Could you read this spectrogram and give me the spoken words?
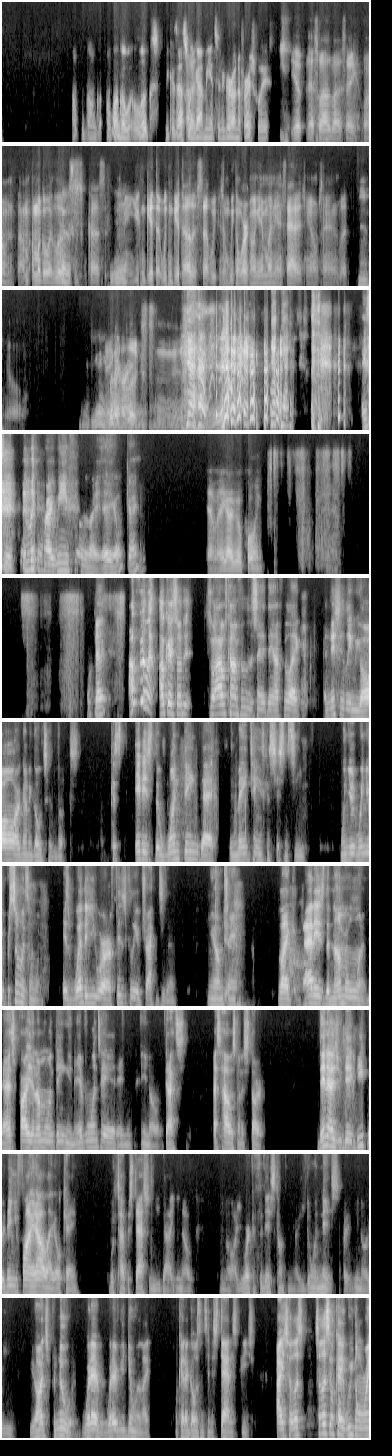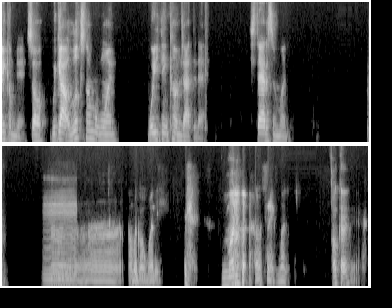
I'm gonna go, I'm gonna go with looks because that's what Uh, got me into the girl in the first place. Yep, that's what I was about to say. Well, I'm, I'm, I'm gonna go with looks because I mean you can get the we can get the other stuff. We can we can work on getting money and status. You know what I'm saying? But Mm. you know, If you ain't yeah, looking the right, looks. mm. They said, "Ain't looking right, we ain't feeling right. Hey, okay. Yeah, man, you got a good point. Okay. I'm feeling okay. So, the, so I was kind of feeling the same thing. I feel like initially we all are going to go to looks because it is the one thing that maintains consistency when you're when you're pursuing someone is whether you are physically attracted to them. You know what I'm Yes. saying? Like that is the number one. That's probably the number one thing in everyone's head, and you know that's that's how it's gonna start. Then as you dig deeper, then you find out like, okay, what type of stature you got? You know, you know, are you working for this company? Are you doing this? Are you know, you you're entrepreneur, whatever, whatever you're doing, like, okay, that goes into the status piece. All right, so let's so let's okay, we're gonna rank them then. So we got looks number one. What do you think comes after that? Status and money. Mm, I'm gonna go money. Money. I'm saying money. Okay. yeah,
